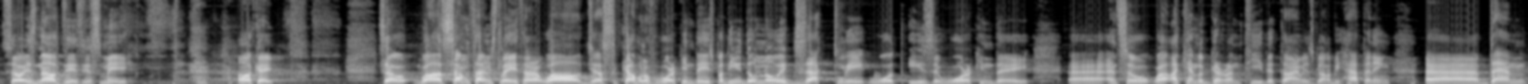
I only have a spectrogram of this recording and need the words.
so it's not this, it's me. okay. So, well, sometimes later, well, just a couple of working days, but you don't know exactly what is a working day. Uh, and so, well, I cannot guarantee the time is going to be happening. Uh, then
